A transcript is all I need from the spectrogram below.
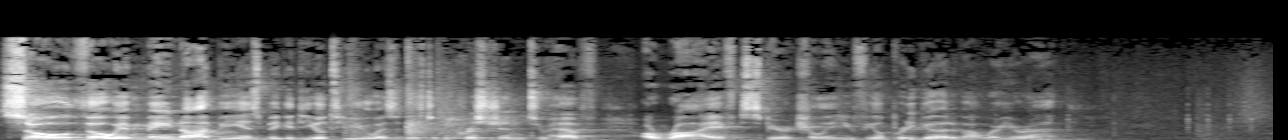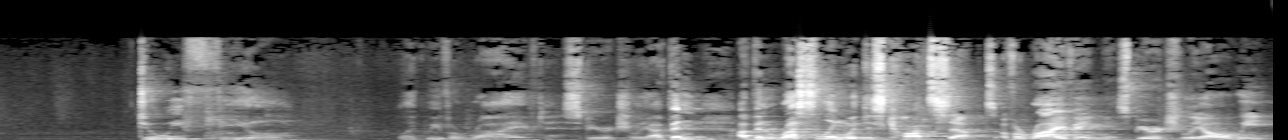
So, though it may not be as big a deal to you as it is to the Christian to have arrived spiritually, you feel pretty good about where you're at. Do we feel like we've arrived spiritually? I've been, I've been wrestling with this concept of arriving spiritually all week.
